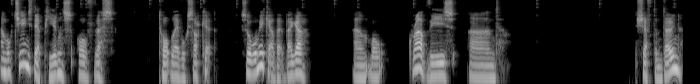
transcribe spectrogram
and we'll change the appearance of this top level circuit. So we'll make it a bit bigger and we'll grab these and shift them down.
